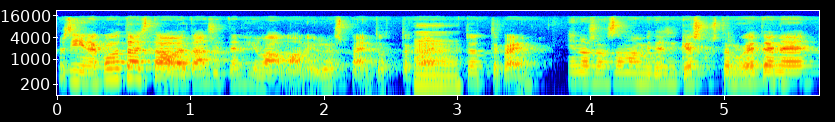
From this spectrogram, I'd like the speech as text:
No siinä kohtaa sitä aletaan sitten hilaamaan ylöspäin, totta kai. Mm. Totta kai. En osaa sanoa, miten se keskustelu etenee,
